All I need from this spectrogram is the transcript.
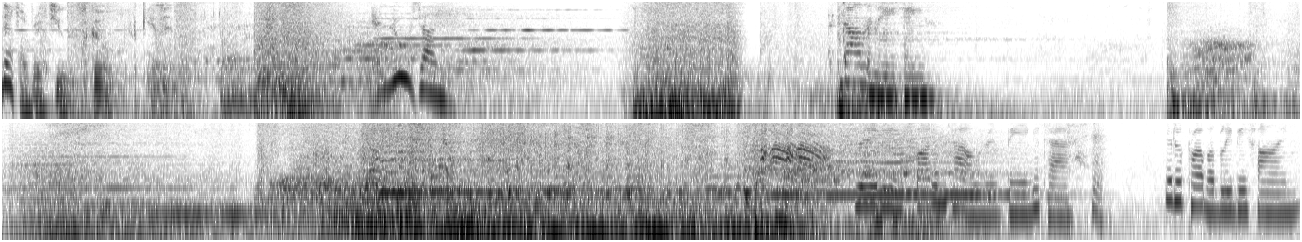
Never refuse gold given. Illusion! Dominating. Radiant's bottom tower is being attacked. It'll probably be fine.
